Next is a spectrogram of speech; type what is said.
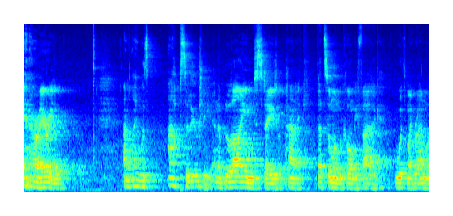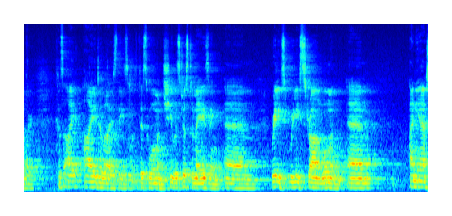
in our area and I was absolutely in a blind state of panic that someone would call me fag with my grandmother because I idolised these, this woman. She was just amazing, um, really, really strong woman. And yet,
